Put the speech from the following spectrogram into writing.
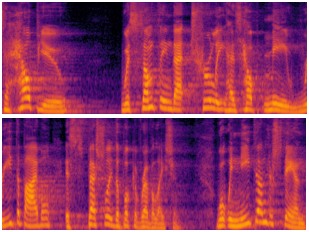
to help you with something that truly has helped me read the Bible, especially the book of Revelation. What we need to understand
